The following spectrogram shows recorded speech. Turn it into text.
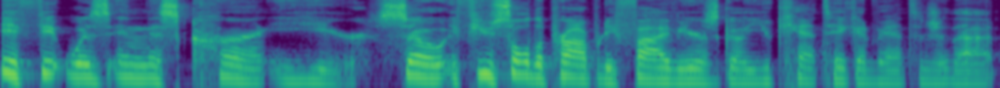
if it was in this current year. So if you sold a property five years ago, you can't take advantage of that.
